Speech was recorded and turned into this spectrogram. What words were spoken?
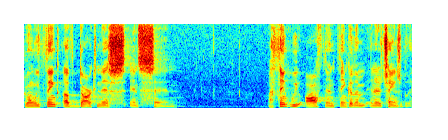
When we think of darkness and sin, I think we often think of them interchangeably.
